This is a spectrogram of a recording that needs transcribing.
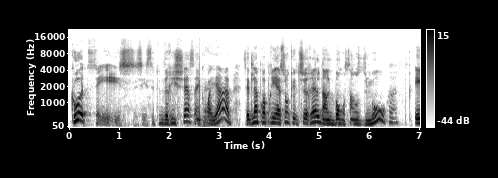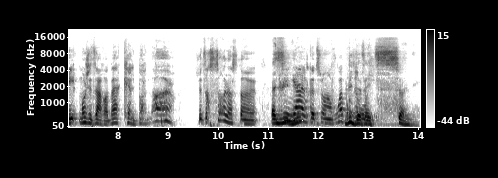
Écoute, c'est une richesse incroyable. C'est de l'appropriation culturelle dans le bon sens du mot. Et moi, j'ai dit à Robert, quel bonheur! Je veux dire, ça, là, c'est un lui, signal lui- que tu envoies pour Lui dire aux devait être sonné.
